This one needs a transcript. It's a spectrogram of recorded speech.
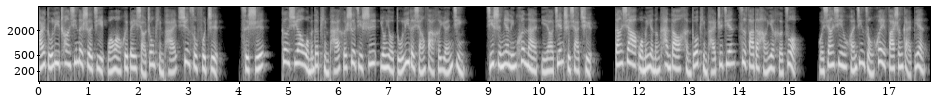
而独立创新的设计往往会被小众品牌迅速复制。此时，更需要我们的品牌和设计师拥有独立的想法和远景，即使面临困难，也要坚持下去。当下，我们也能看到很多品牌之间自发的行业合作。我相信环境总会发生改变。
